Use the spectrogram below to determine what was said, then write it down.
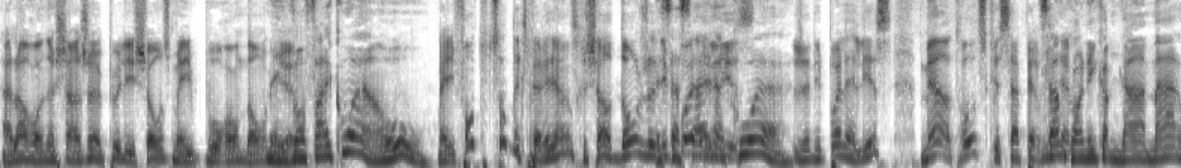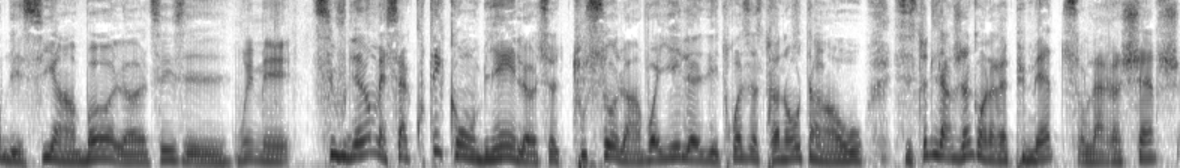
Alors, on a changé un peu les choses, mais ils pourront donc. Mais ils euh, vont faire quoi en haut? ben, ils font toutes sortes d'expériences, Richard, dont je n'ai ça pas sert la à liste. quoi? Je n'ai pas la liste. Mais entre autres, ce que ça a Il permis. me semble qu'on est comme dans la merde ici en bas. Là. Tu sais, c'est- Oui, mais Si vous voulez, non, mais ça a coûté combien, là, ce- tout ça, là, envoyer là, les trois astronautes en haut? C'est tout de l'argent qu'on aurait pu mettre sur la recherche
